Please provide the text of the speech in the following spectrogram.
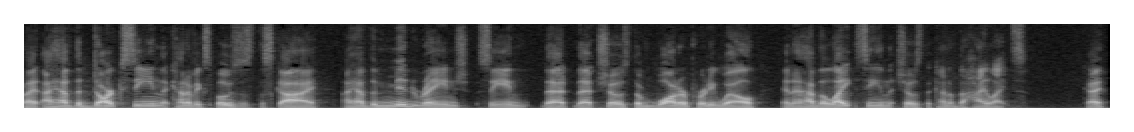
right? I have the dark scene that kind of exposes the sky. I have the mid-range scene that, that shows the water pretty well. And I have the light scene that shows the kind of the highlights. Okay?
